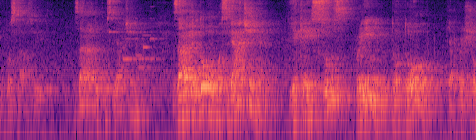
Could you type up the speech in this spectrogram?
і послав світ. Заради посвячення. Заради того посвячення, яке Ісус прийняв до того, як прийшов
